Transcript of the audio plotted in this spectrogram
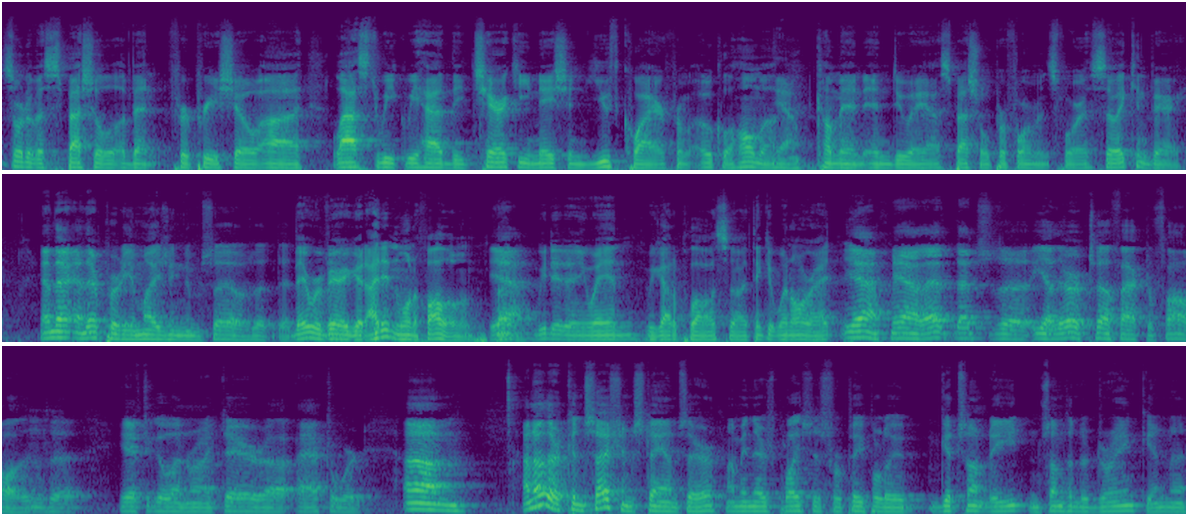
sort of a special event for pre-show. Uh, last week we had the Cherokee Nation Youth Choir from Oklahoma Yeah. come in and do a, uh special performance for us. So it can vary. And they're, and they're pretty amazing themselves. That, that They were very good. I didn't want to follow them, but Yeah. we did anyway, and we got applause. So I think it went all right. Yeah, yeah, that that's uh, yeah, they're a tough act to follow. That uh, you have to go in right there uh, afterward. Um, I know there are concession stands there. I mean, there's places for people to get something to eat and something to drink. And uh,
